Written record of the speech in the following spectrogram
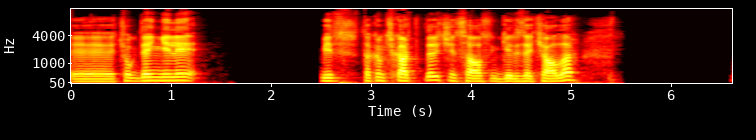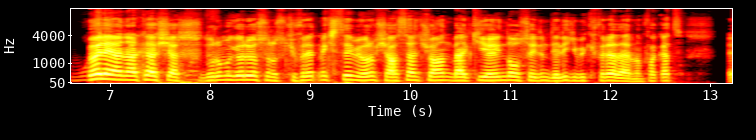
Ee, çok dengeli bir takım çıkarttıkları için sağ olsun gerizekalılar. Böyle yani arkadaşlar. Durumu görüyorsunuz. Küfür etmek istemiyorum. Şahsen şu an belki yayında olsaydım deli gibi küfür ederdim. Fakat ee,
